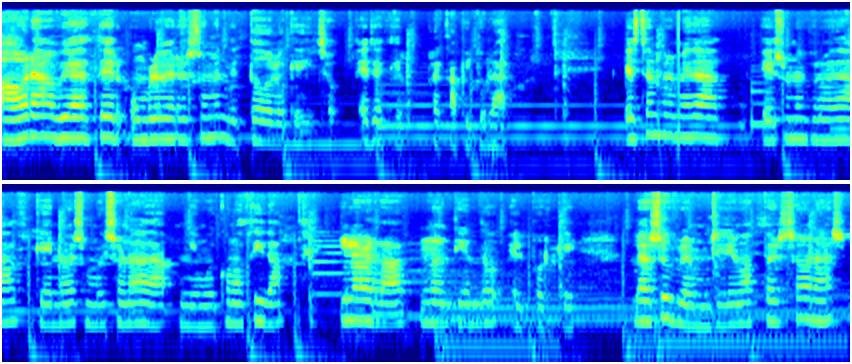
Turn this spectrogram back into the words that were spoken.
Ahora voy a hacer un breve resumen de todo lo que he dicho, es decir, recapitular. Esta enfermedad es una enfermedad que no es muy sonada ni muy conocida y la verdad no entiendo el por qué. La sufren muchísimas personas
